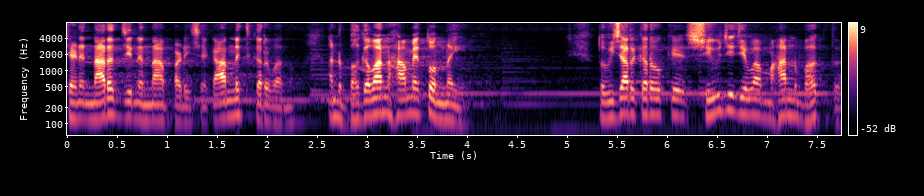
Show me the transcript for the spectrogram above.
જેણે નારદજીને ના પાડી છે કે આ નથી કરવાનું અને ભગવાન સામે તો નહીં. તો વિચાર કરો કે શિવજી જેવા મહાન ભક્ત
